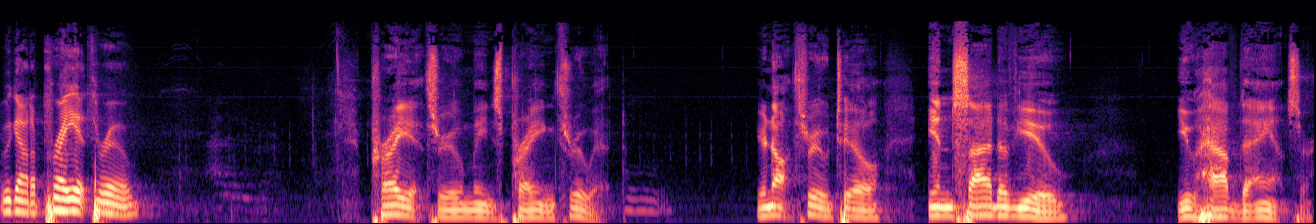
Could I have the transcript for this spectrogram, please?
We got to pray it through. Pray it through means praying through it. You're not through till inside of you you have the answer.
